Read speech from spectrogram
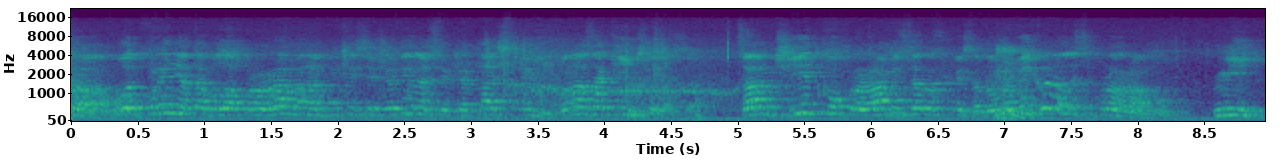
програму. От прийнята була програма на 2011-2015 рік. Вона закінчилася. Там чітко в програмі все розписано. Ми виконали цю програму? Ні.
